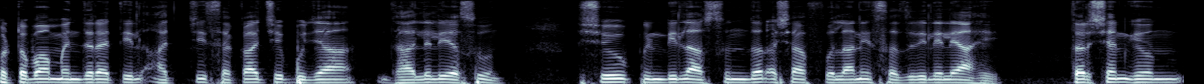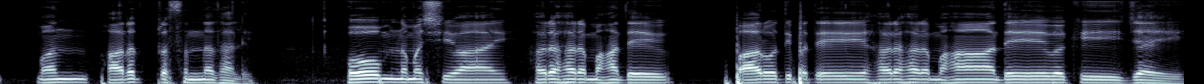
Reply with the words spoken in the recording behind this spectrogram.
फटोबा मंदिरातील आजची सकाळची पूजा झालेली असून शिवपिंडीला सुंदर अशा फुलांनी सजविलेले आहे. दर्शन घेऊन मन फारच प्रसन्न झाले. ओम नम शिवाय. हर हर महादेव. पार्वतीपते. हर हर महादेव की जय.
